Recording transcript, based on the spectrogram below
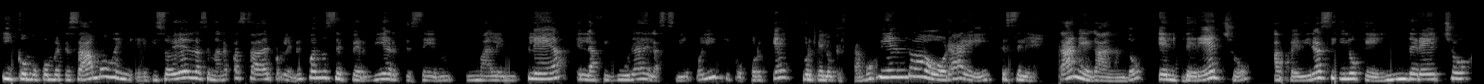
Y como conversábamos en el episodio de la semana pasada, el problema es cuando se pervierte, se malemplea en la figura del asilo político. ¿Por qué? Porque lo que estamos viendo ahora es que se les está negando el derecho a pedir asilo, que es un derecho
